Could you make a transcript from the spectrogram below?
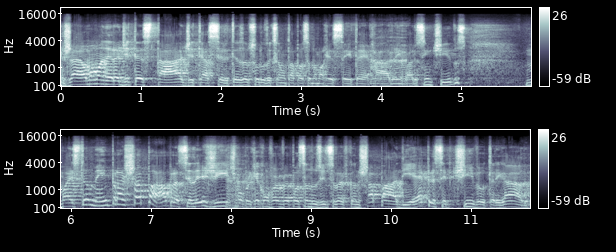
Já é uma maneira de testar, de ter a certeza absoluta que você não tá passando uma receita errada em vários sentidos. Mas também pra chapar, pra ser legítimo, porque conforme vai passando os vídeos você vai ficando chapado e é perceptível, tá ligado?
